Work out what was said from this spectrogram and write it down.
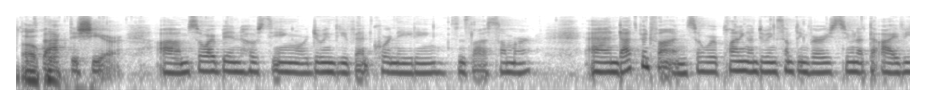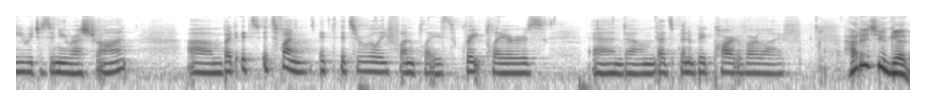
It's Mm-hmm. Oh, cool. back this year. Um, so I've been hosting or doing the event coordinating since last summer, and that's been fun. So we're planning on doing something very soon at the Ivy, which is a new restaurant. Um, but it's it's fun. It, it's a really fun place. Great players, and um, that's been a big part of our life. How did you get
